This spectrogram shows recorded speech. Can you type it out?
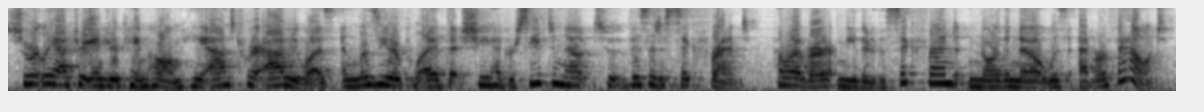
Shortly after Andrew came home, he asked where Abby was, and Lizzie replied that she had received a note to visit a sick friend. However, neither the sick friend nor the note was ever found.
